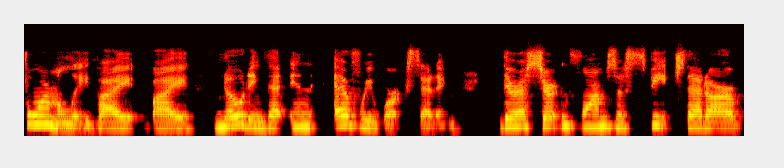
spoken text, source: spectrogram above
formally by, by noting that in every work setting, there are certain forms of speech that are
